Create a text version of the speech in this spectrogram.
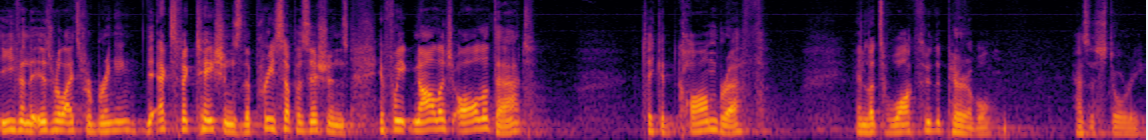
even the Israelites were bringing, the expectations, the presuppositions, if we acknowledge all of that, take a calm breath, and let's walk through the parable as a story,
